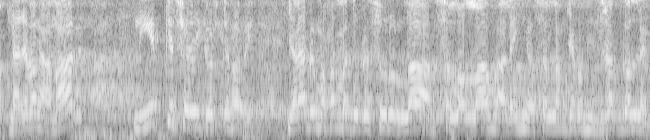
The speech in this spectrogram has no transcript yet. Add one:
আপনার এবং আমার নিয়তকে সহি করতে হবে। জনাবে মোহাম্মদুর রসুল্লাহ সাল্লাহ আলহি আসাল্লাম যখন হিজরত করলেন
